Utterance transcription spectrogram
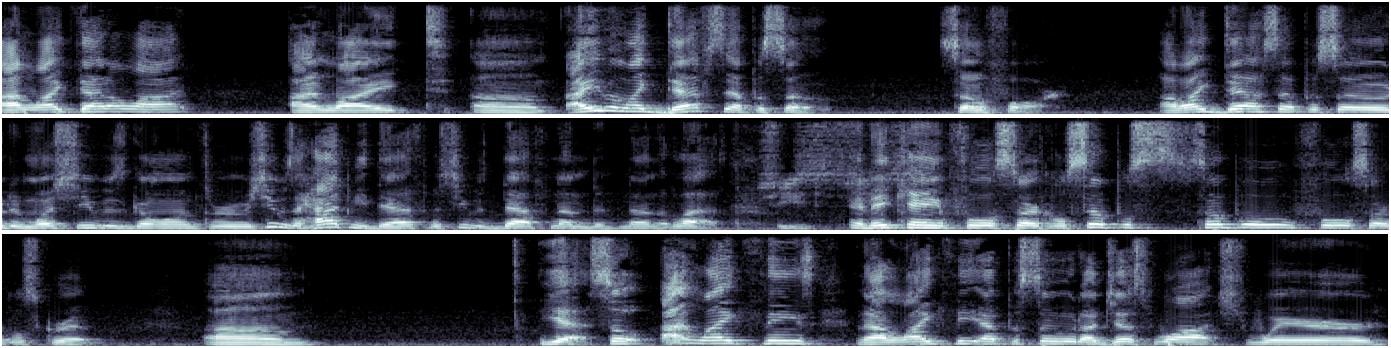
I liked that a lot. I liked. Um, I even liked Death's episode so far. I like Death's episode and what she was going through. She was a happy death, but she was deaf none, nonetheless. She's And it came full circle, simple, simple, full circle script. Um, yeah, so I like things, and I like the episode I just watched where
